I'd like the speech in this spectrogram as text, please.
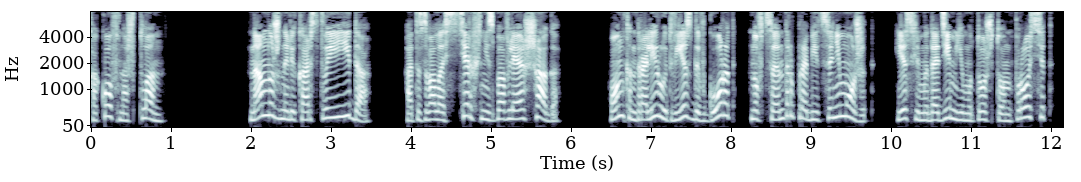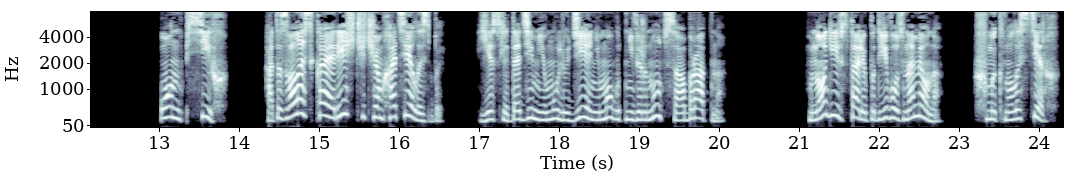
«Каков наш план?» Нам нужны лекарства и еда», — отозвалась стерх, не сбавляя шага. «Он контролирует въезды в город, но в центр пробиться не может. Если мы дадим ему то, что он просит...» «Он псих», — отозвалась Кая резче, чем хотелось бы. «Если дадим ему людей, они могут не вернуться обратно». «Многие встали под его знамена», — хмыкнула стерх.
